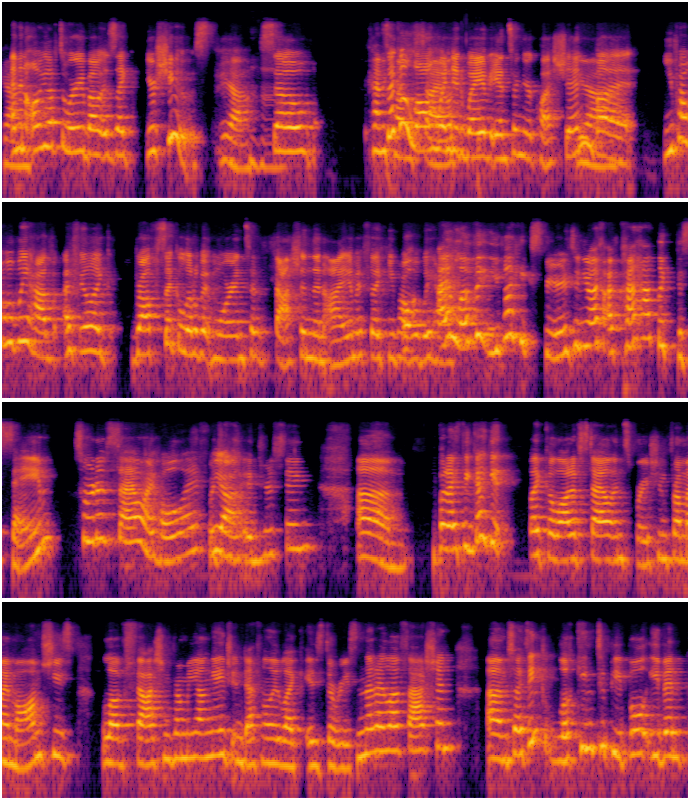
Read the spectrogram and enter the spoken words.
Yeah. And then all you have to worry about is like your shoes. yeah. Mhm. So Kind it's like a long winded way of answering your question, Yeah. but you probably have, I feel like Ralph's like a little bit more into fashion than I am. I feel like you probably well, have. I love that you've like experienced in your life. I've kind of had like the same sort of style my whole life, which Yeah. is interesting. Um, but I think I get like a lot of style inspiration from my mom. She's loved fashion from a young age and definitely like is the reason that I love fashion. Um, so I think looking to people, even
